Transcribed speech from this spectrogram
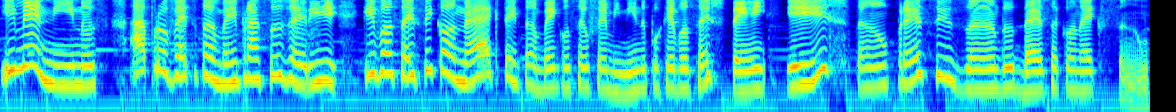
E meninos, aproveito também para sugerir que vocês se conectem também com seu feminino, porque vocês têm e estão precisando dessa conexão.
